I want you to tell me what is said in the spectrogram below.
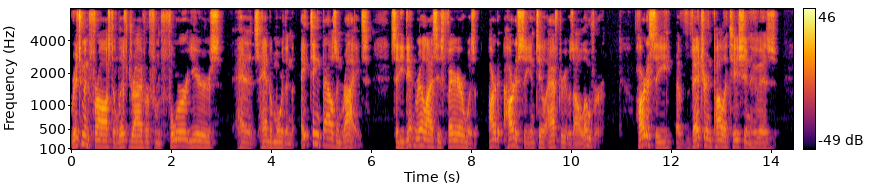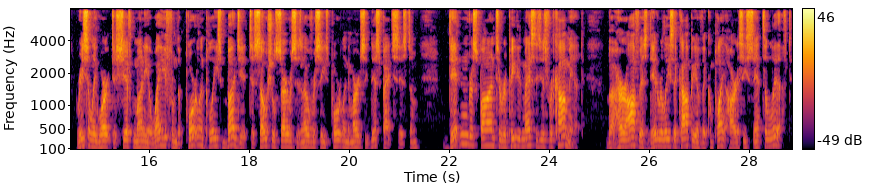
Richmond Frost, a Lyft driver from four years, has handled more than 18,000 rides, said he didn't realize his fare was Hardesty until after it was all over. Hardesty, a veteran politician who has recently worked to shift money away from the Portland police budget to social services and oversees Portland emergency dispatch system, didn't respond to repeated messages for comment, but her office did release a copy of the complaint Hardesty sent to Lyft.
